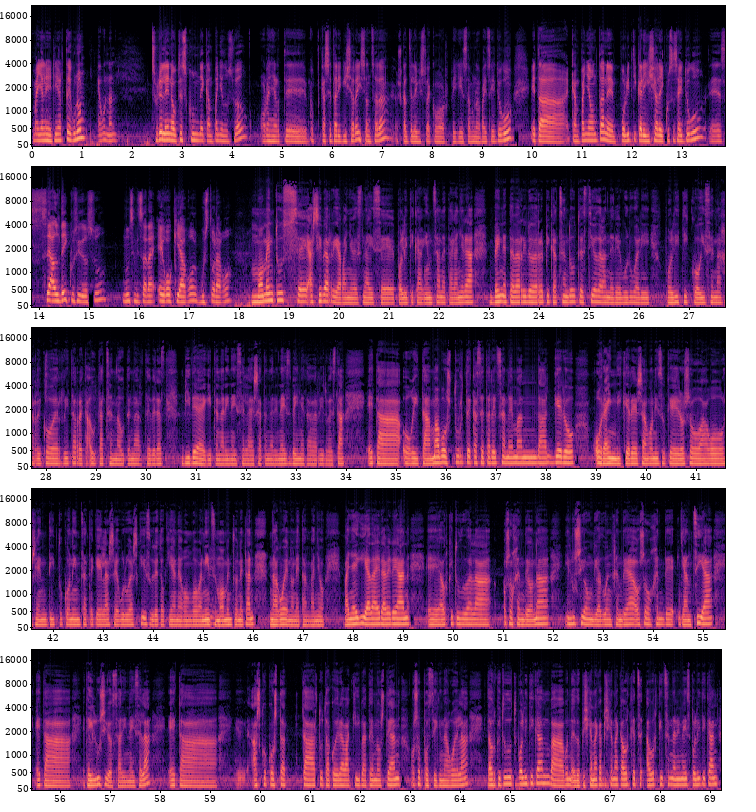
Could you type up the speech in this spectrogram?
Maialen arte, egunon? Egunon. Zure lehen hautezkunde kanpaina duzu hau, orain arte kasetari gisara izan zara, Euskal Telebistako orpegi ezaguna baitzaitugu, eta kanpaina hontan eh, politikari gisara ikusten zaitugu, eh, ze alde ikusi duzu, nun zinditzara egokiago, gustorago? Momentuz eh, hasi berria baino ez naiz eh, politika gintzan eta gainera behin eta berriro errepikatzen dut ez dio dela nere buruari politiko izena jarriko herritarrek hautatzen dauten arte beraz bidea egiten ari naizela esaten ari naiz behin eta berriro ez da eta hogeita amabost urte kazetaretzan eman da gero oraindik ere esango nizuke erosoago sentituko nintzatekeela seguru aski zure tokian egongo banitz mm. Momentu honetan nagoen honetan baino. Baina egia da era berean e, aurkitu dudala oso jende ona, ilusio handia duen jendea, oso jende jantzia eta eta ilusio zari naizela eta e, asko kostat eta hartutako erabaki baten ostean oso pozik nagoela. Eta aurkitu dut politikan ba, bueno, edo pixkanaka pixkanaka aurkitzen ari naiz politikan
